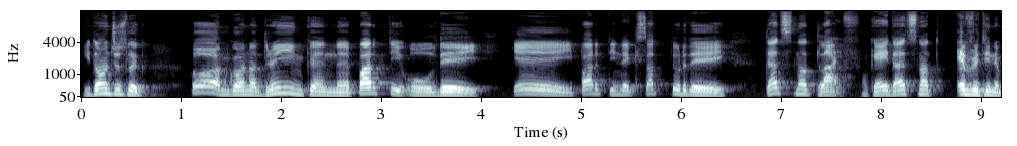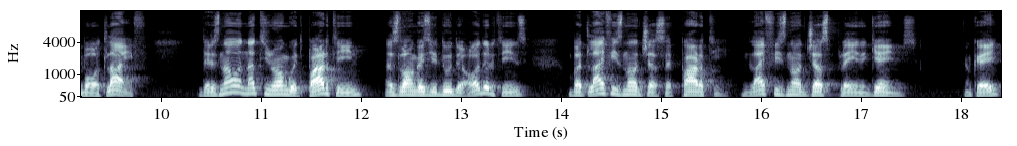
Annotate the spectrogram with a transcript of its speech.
You don't just like, oh, I'm gonna drink and uh, party all day. Yay, party next Saturday. That's not life, okay? That's not everything about life. There is no nothing wrong with partying as long as you do the other things, but life is not just a party. Life is not just playing games, okay?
